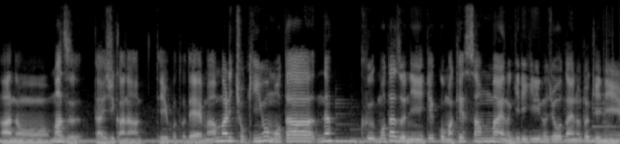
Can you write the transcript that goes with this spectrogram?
あのまず大事かなっていうことで、まあ、あんまり貯金を持たなく持たずに結構まあ決算前のギリギリの状態の時に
